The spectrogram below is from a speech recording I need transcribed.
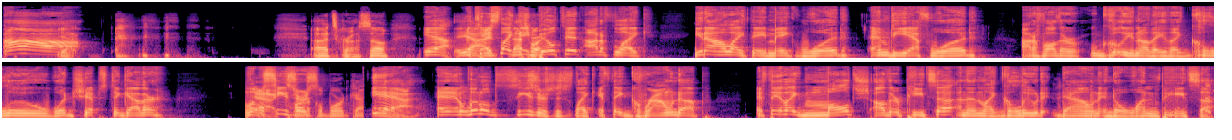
Ah. Oh, it's gross. So Yeah, Yeah, It tastes I- like they where- built it out of like, you know how like they make wood, MDF wood, out of other, you know, they like glue wood chips together. Little yeah, Caesars, particle board kind. yeah, and Little Caesars is like if they ground up, if they like mulched other pizza and then like glued it down into one pizza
